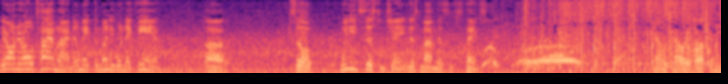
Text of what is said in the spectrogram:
they're on their own timeline. They'll make the money when they can. Uh, so we need system change. That's my message. Thanks. Now with Howie Hawkins,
